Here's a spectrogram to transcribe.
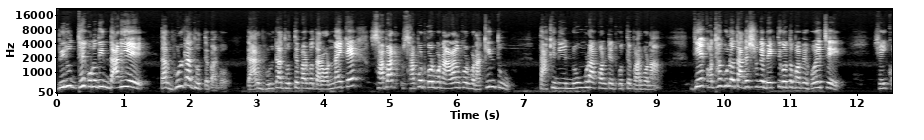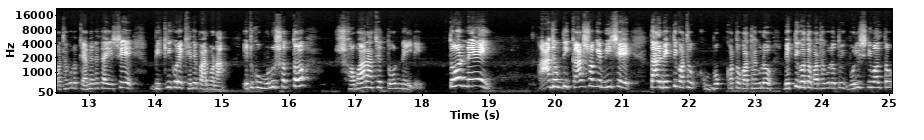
বিরুদ্ধে কোনো দিন দাঁড়িয়ে তার ভুলটা ধরতে পারব। তার ভুলটা ধরতে পারব, তার অন্যায়কে সাপোর্ট সাপোর্ট করব না, আড়াল করব না। কিন্তু তাকে নিয়ে নোংরা কন্টেন্ট করতে পারব না। যে কথাগুলো তাদের সঙ্গে ব্যক্তিগতভাবে হয়েছে, সেই কথাগুলো ক্যামেরাতে এসে বিক্রি করে খেতে পারব না। এটুকু মনুষ্যত্ব সবার আছে, তোর নেই রে। তোর নেই! আজ অবধি কার সঙ্গে মিশে তার ব্যক্তিগত কত কথাগুলো, ব্যক্তিগত কথাগুলো তুই বলিসনি বলতো?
